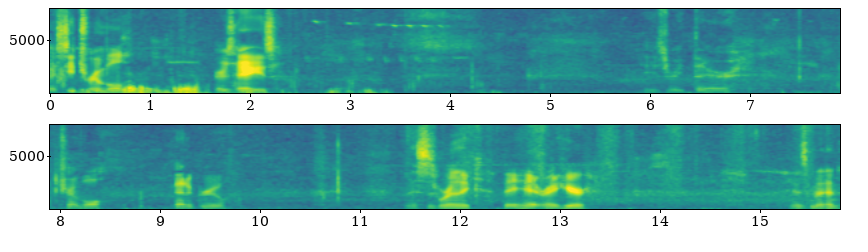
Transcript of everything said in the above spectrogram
I see Trimble. There's Hays. He's right there. Trimble. Pettigrew. This is where they they hit right here. His men.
